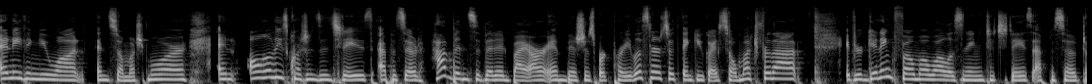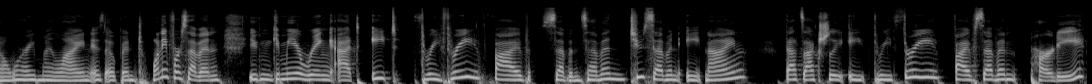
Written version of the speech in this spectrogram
anything you want, and so much more. And all of these questions in today's episode have been submitted by our ambitious work party listeners. So thank you guys so much for that. If you're getting FOMO while listening to today's episode, don't worry, my line is open 24 7. You can give me a ring at 833 577 2789. That's actually 833 57 party.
